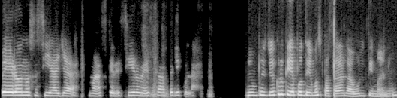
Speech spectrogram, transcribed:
Pero no sé si haya más que decir de esta película. Pues yo creo que ya podríamos pasar a la última, ¿no?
